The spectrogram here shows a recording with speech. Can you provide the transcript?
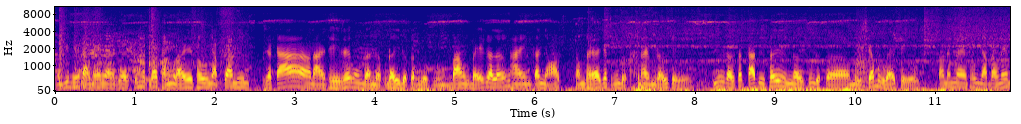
Còn cái biển đầu đây là cũng có thuận lợi thu nhập cho anh em. Giá cá này thì sẽ cũng được đi được được 37 cá lớn, hai cá nhỏ. Tổng thể chắc cũng được hai rưỡi triệu. Nếu đầu tất cả chi phí người cũng được ờ, 16 17 triệu. Còn năm nay thu nhập đầu năm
